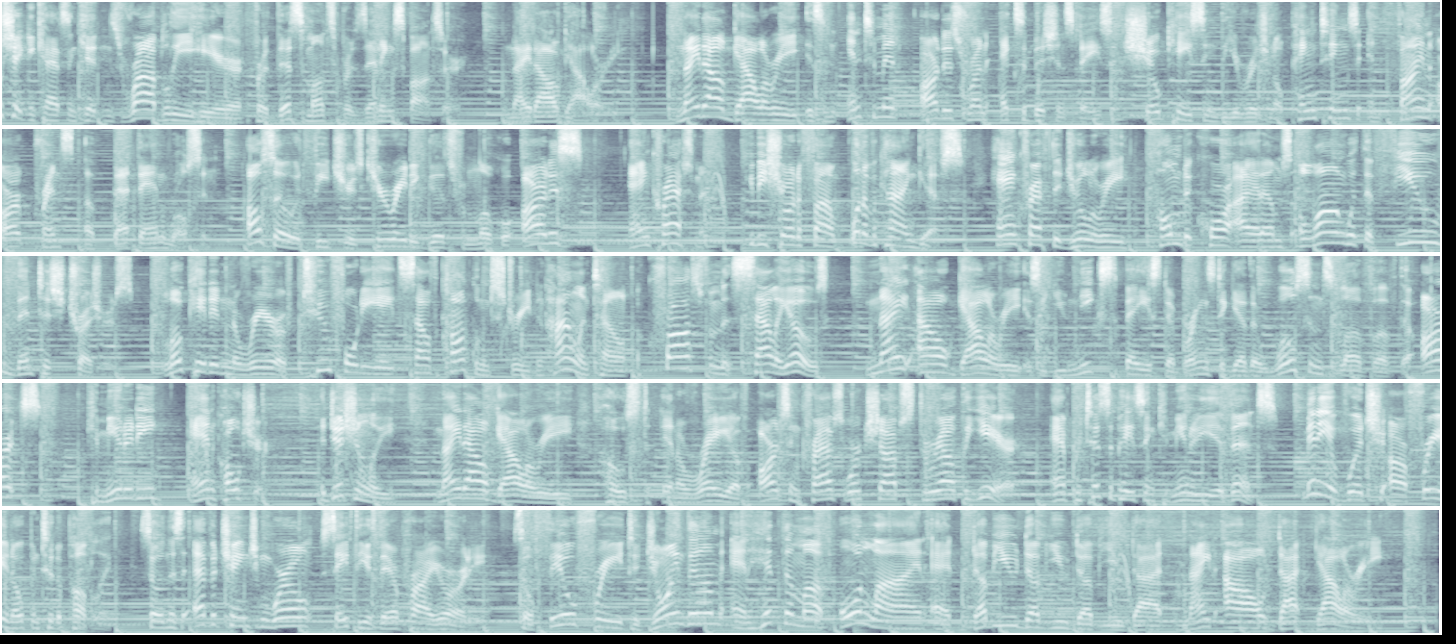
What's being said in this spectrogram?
Well, shaking cats and kittens, Rob Lee here for this month's presenting sponsor, Night Owl Gallery. Night Owl Gallery is an intimate, artist run exhibition space showcasing the original paintings and fine art prints of Beth Ann Wilson. Also, it features curated goods from local artists and craftsmen. You'll be sure to find one of a kind gifts, handcrafted jewelry, home decor items, along with a few vintage treasures. Located in the rear of 248 South Conkling Street in Highlandtown, across from Sally O's, Night Owl Gallery is a unique space that brings together Wilson's love of the arts, community, and culture. Additionally, Night Owl Gallery hosts an array of arts and crafts workshops throughout the year and participates in community events, many of which are free and open to the public. So, in this ever changing world, safety is their priority. So, feel free to join them and hit them up online at www.nightowl.gallery.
